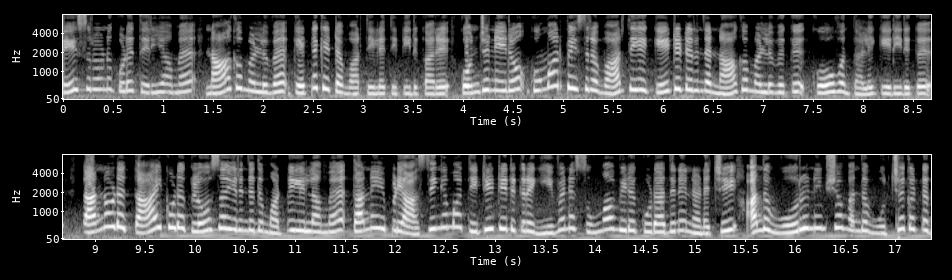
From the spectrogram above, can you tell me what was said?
பேசுறோன்னு கூட தெரியாம நாகமல்லுவ கெட்ட கெட்ட வார்த்தையில திட்டிருக்காரு. கொஞ்ச நேரம் குமார் பேசுற வார்த்தையை கேட்டுட்டு இருந்த நாகமல்லுவுக்கு கோவம் தலைக்கேறி இருக்கு தன்னோட தாய் கூட க்ளோஸா இருந்தது மட்டும் இல்லாம தன்னை இப்படி அசிங்கமா திட்டிட்டு இருக்கிற இவனை சும்மா விடக்கூடாதுன்னு நினைச்சு அந்த ஒரு நிமிஷம் வந்த உச்சகட்ட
